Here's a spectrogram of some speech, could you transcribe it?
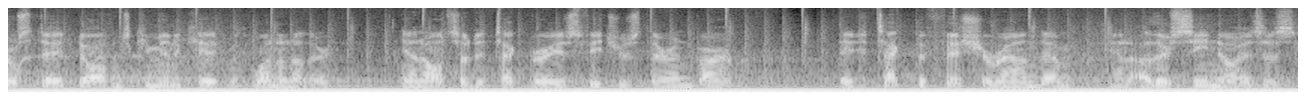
natural state, dolphins communicate with one another and also detect various features of their environment. They detect the fish around them and other sea noises,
